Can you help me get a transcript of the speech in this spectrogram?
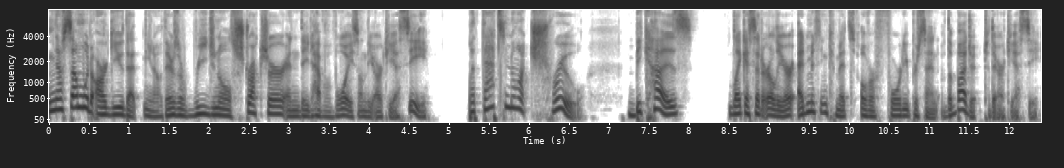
Now, some would argue that, you know, there's a regional structure and they'd have a voice on the RTSC, but that's not true because, like I said earlier, Edmonton commits over 40% of the budget to the RTSC.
